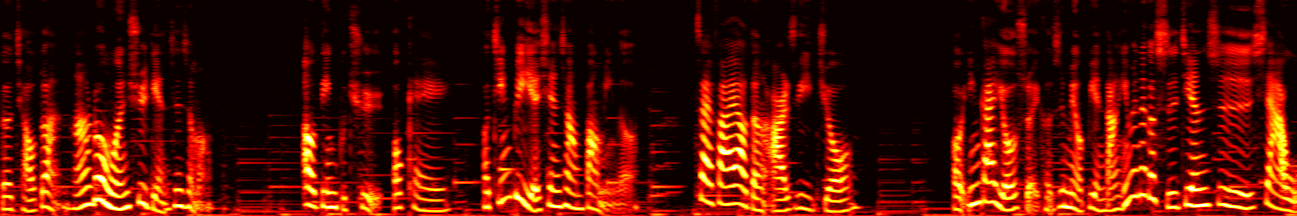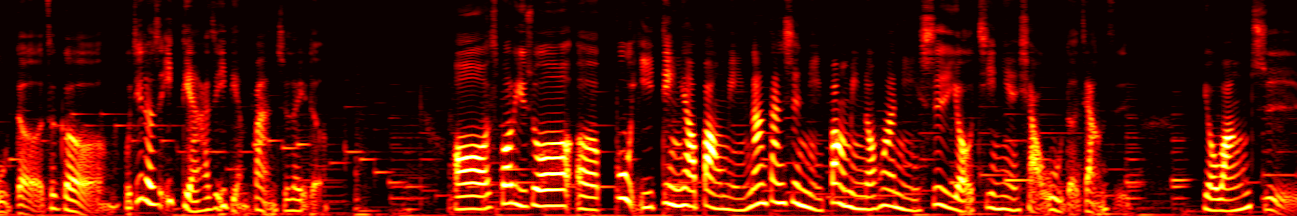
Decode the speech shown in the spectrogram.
的桥段啊。论文序点是什么？奥丁不去，OK。哦，金币也线上报名了，再发要等 RZ 九。哦，应该有水，可是没有便当，因为那个时间是下午的这个，我记得是一点还是一点半之类的。哦，Sporty 说，呃，不一定要报名，那但是你报名的话，你是有纪念小物的这样子。有网址，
